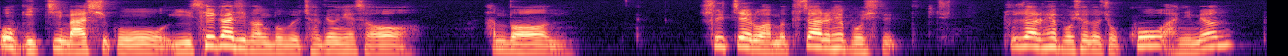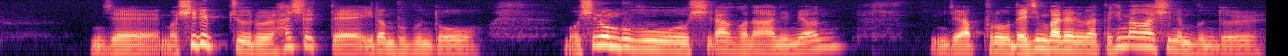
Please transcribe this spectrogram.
꼭 잊지 마시고 이 세 가지 방법을 적용해서 한번 실제로 한번 투자를 해 보시 투자를 해 보셔도 좋고 아니면 이제 뭐 실입주를 하실 때 이런 부분도 뭐 신혼부부시라거나 아니면 이제 앞으로 내 집 마련을 갖다 희망하시는 분들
